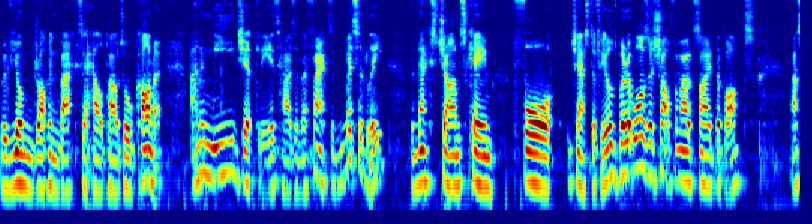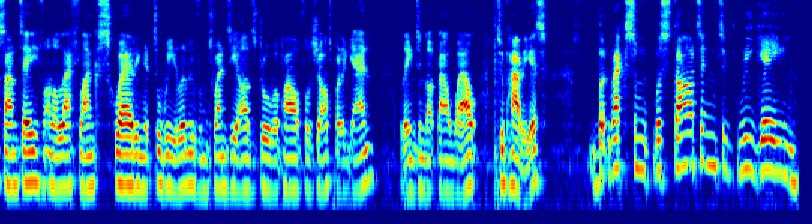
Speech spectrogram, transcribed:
with Young dropping back to help out O'Connor. And immediately it had an effect. Admittedly, the next chance came for Chesterfield, but it was a shot from outside the box. Asante on the left flank squaring it to Whelan, who from 20 yards drove a powerful shot, but again, Lainton got down well to parry it. But Wrexham was starting to regain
